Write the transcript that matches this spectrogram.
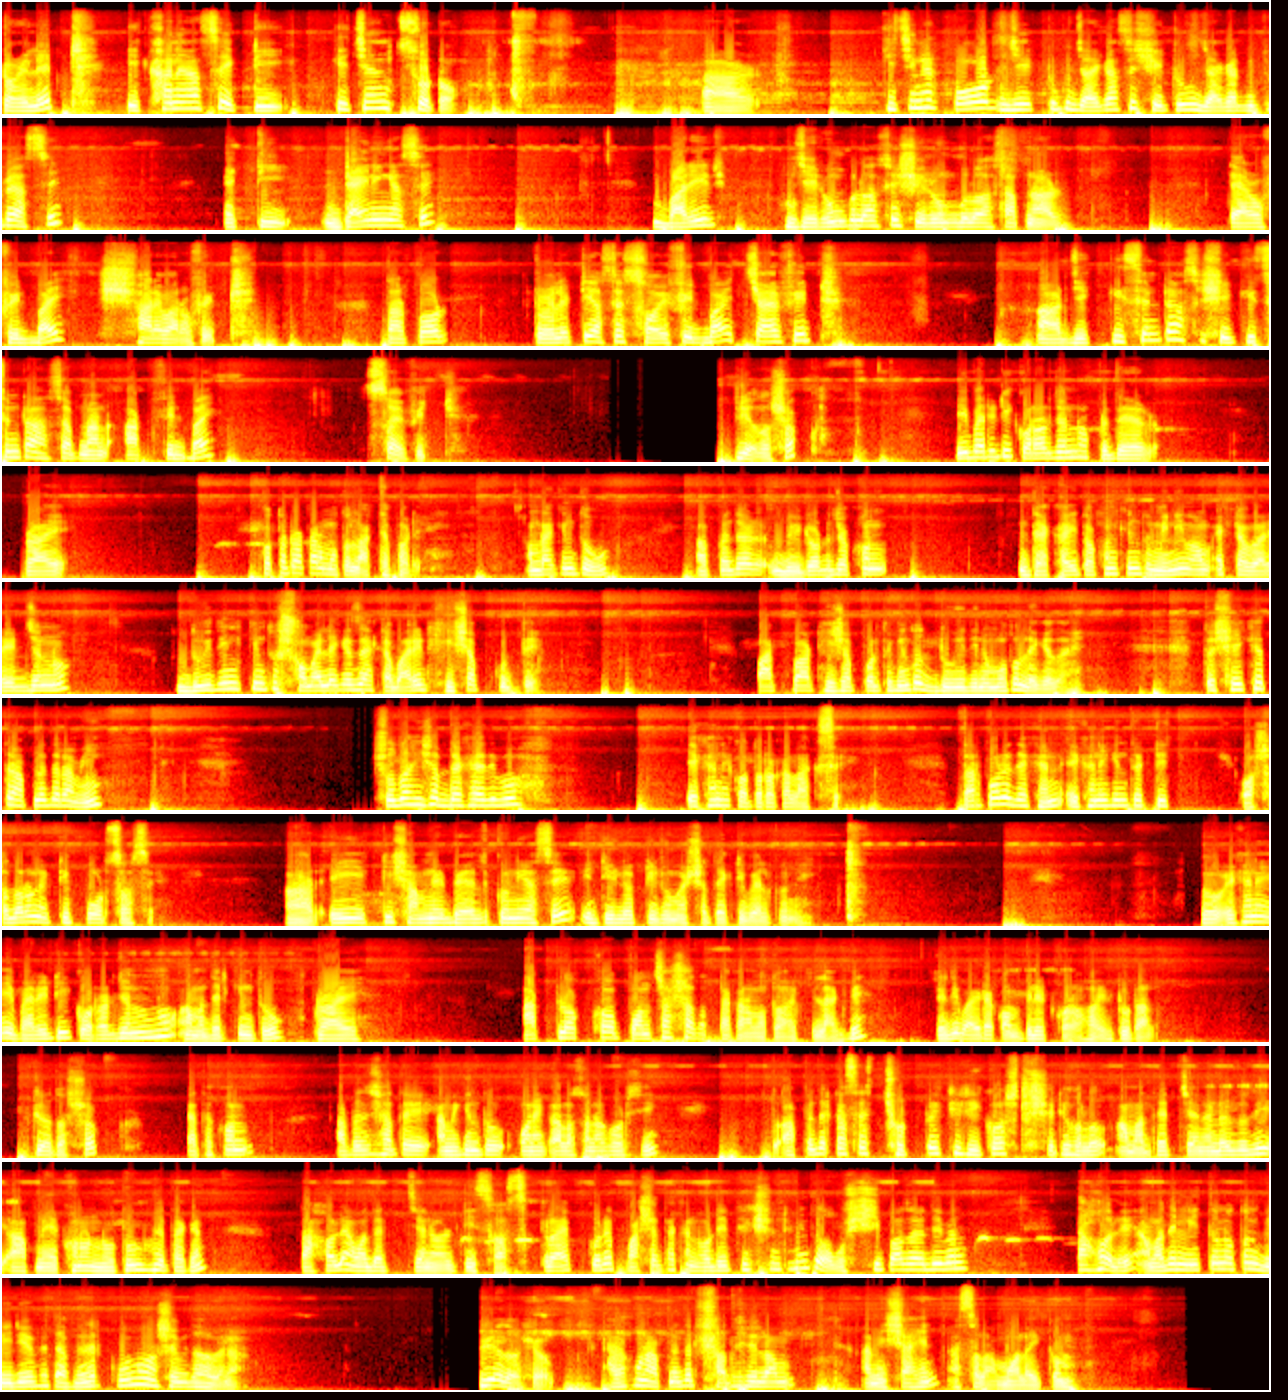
টয়লেট, এখানে আছে একটি কিচেন ছোট। আর কিচেনের পর যেটুকু জায়গা আছে, সেটুকু জায়গার ভিতরে আছে একটি ডাইনিং আছে। বাড়ির যে রুমগুলো আছে, সেই রুমগুলো আছে আপনার তেরো ফিট বাই সাড়ে বারো ফিট। তারপর টয়লেটটি আছে ছয় ফিট বাই চার ফিট। আর যে কিচেনটা আছে, সেই কিচেনটা আছে আপনার আট ফিট বাই ছয় ফিট। প্রিয় দর্শক, এই বাড়িটি করার জন্য আপনাদের প্রায় কত টাকার মতো লাগতে পারে? আমরা কিন্তু আপনাদের ভিডিওটা যখন দেখাই, তখন কিন্তু মিনিমাম একটা বাড়ির জন্য দুই দিন কিন্তু সময় লেগে যায় একটা বাড়ির হিসাব করতে। পাট পাট হিসাব করতে কিন্তু দুই দিনের মতো লেগে যায়। তো সেই ক্ষেত্রে আপনাদের আমি সোজা হিসাব দেখাই দিব, এখানে কত টাকা লাগছে। তারপরে দেখেন, এখানে কিন্তু একটি অসাধারণ একটি পোর্টস আছে। আর এই একটি সামনের ব্যালকনি আছে, এটি হলো একটি রুমের সাথে একটি ব্যালকনি তো এখানে এই বাড়িটি করার জন্য আমাদের কিন্তু প্রায় আট লক্ষ পঞ্চাশ হাজার টাকার মতো আর কি লাগবে, যদি বাড়িটা কমপ্লিট করা হয় টোটাল প্রিয় দর্শক, এতক্ষণ আপনাদের সাথে আমি কিন্তু অনেক আলোচনা করছি। তো আপনাদের কাছে ছোট্ট একটি রিকোয়েস্ট সেটি হলো আমাদের চ্যানেলে যদি আপনি এখনও নতুন হয়ে থাকেন, তাহলে আমাদের চ্যানেলটি সাবস্ক্রাইব করে পাশে থাকা নোটিফিকেশনটি কিন্তু অবশ্যই বাজায় দিবেন। তাহলে আমাদের নিত্য নতুন ভিডিও পেতে আপনাদের কোনো অসুবিধা হবে না। প্রিয় দর্শক এখন আপনাদের সাথে ছিলাম আমি শাহিন। আসসালামু আলাইকুম।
